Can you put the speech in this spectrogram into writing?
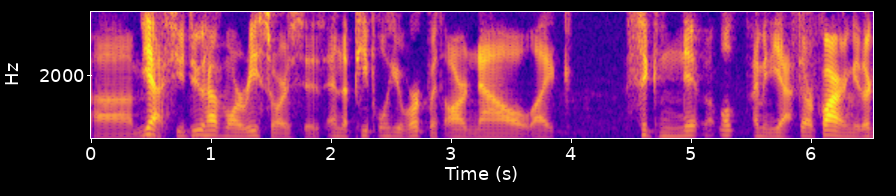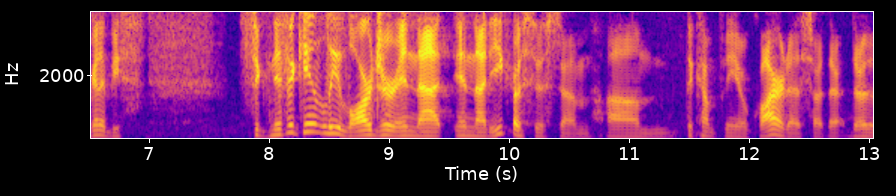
um, yes, you do have more resources, and the people you work with are now like significant. Well, I mean, yeah, if they're acquiring you, they're going to be s- significantly larger in that in that ecosystem. Um, the company who acquired us are they're, they're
